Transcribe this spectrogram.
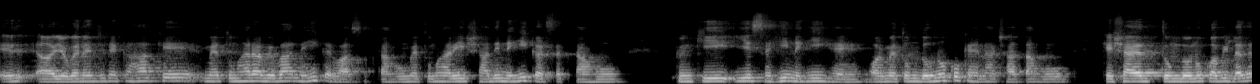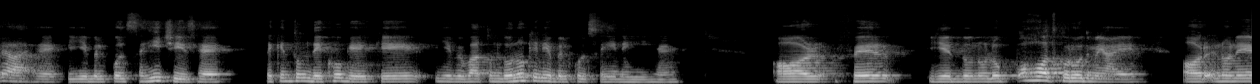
योगानंद जी ने कहा कि मैं तुम्हारा विवाह नहीं करवा सकता हूँ, मैं तुम्हारी शादी नहीं कर सकता हूँ, क्योंकि ये सही नहीं है और मैं तुम दोनों को कहना चाहता हूँ कि शायद तुम दोनों को अभी लग रहा है कि ये बिल्कुल सही चीज़ है, लेकिन तुम देखोगे कि ये विवाह तुम दोनों के लिए बिल्कुल सही नहीं है। और फिर ये दोनों लोग बहुत क्रोध में आए और इन्होंने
